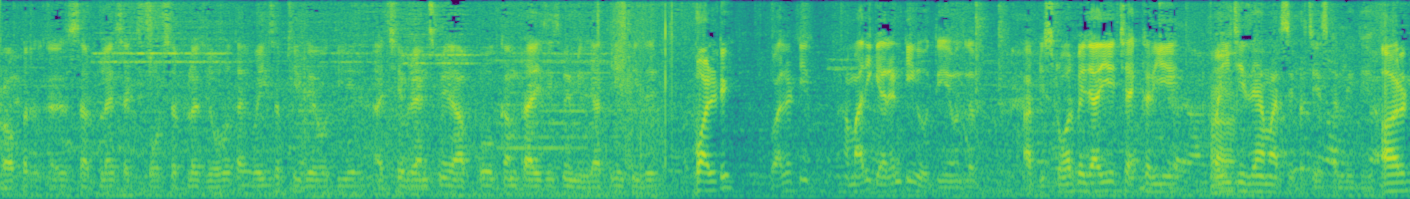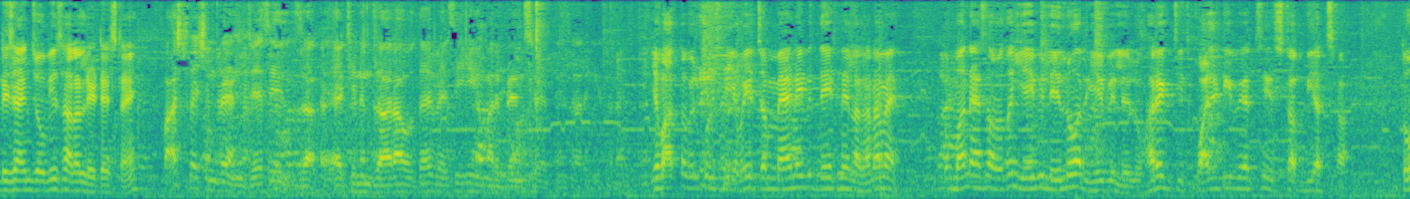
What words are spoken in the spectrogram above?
प्रॉपर सरप्लस एक्सपोर्ट सरप्लस जो होता है वही सब चीज़ें होती है। अच्छे ब्रांड्स में आपको कम प्राइस में मिल जाती है चीज़ें। क्वालिटी क्वालिटी हमारी गारंटी होती है मतलब आप स्टोर पे जाइए चेक करिए हाँ। वही चीज़ें हमारे से परचेज कर लीजिए। और डिज़ाइन जो भी सारा लेटेस्ट है? फास्ट फ़ैशन ब्रांड जैसे एच एन एम जारा होता है वैसे ही हमारे ब्रांड्स रहते हैं सारे के सारे ये बात तो बिल्कुल सही है भैया जब मैंने भी देखने लगा ना मैं तो मन ऐसा होता है ये भी ले लो और ये भी ले लो हर एक चीज़ क्वालिटी भी अच्छी स्टफ़ भी अच्छा। तो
